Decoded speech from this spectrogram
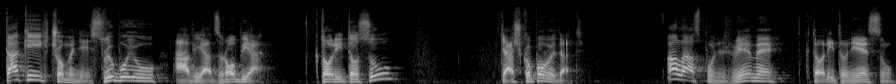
Takých, čo menej sľubujú a viac robia. Ktorí to sú? Ťažko povedať. Ale aspoň už vieme, ktorí to nie sú.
